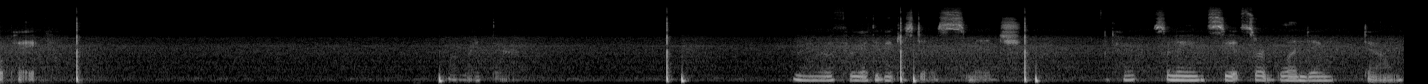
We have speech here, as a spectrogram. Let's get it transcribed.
opaque. Right there. And row 3, I think I just did a smidge. Okay, so now you can see it of blending down.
